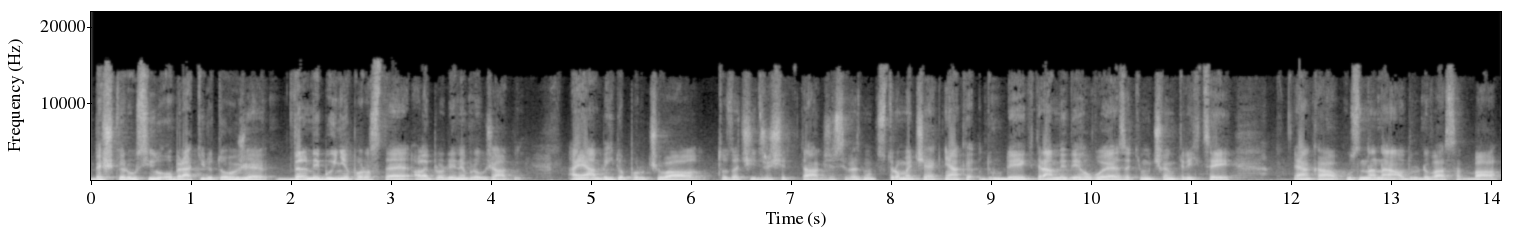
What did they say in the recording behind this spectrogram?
veškerou sílu obrátí do toho, že velmi bujně poroste, ale plody nebudou žádný. A já bych doporučoval to začít řešit tak, že si vezmu stromeček nějaké odrůdy, která mi vyhovuje za tím účelem, který chci nějaká uznaná odrůdová sadba,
